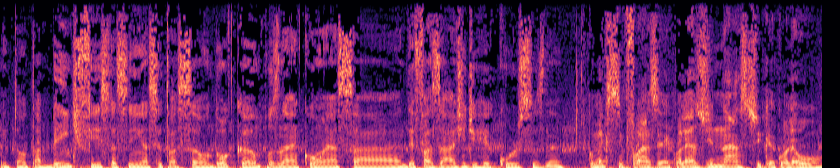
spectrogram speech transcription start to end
Então tá bem difícil assim a situação do campus, né, com essa defasagem de recursos, né? Como é que se faz? É, qual é a ginástica? Qual é o,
